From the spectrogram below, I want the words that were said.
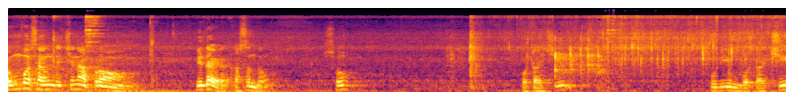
ரொம்ப செவந்துச்சுன்னா அப்புறம் இதாகிடும் கசந்தும் ஸோ போட்டாச்சு. புளியும் போட்டாச்சு.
